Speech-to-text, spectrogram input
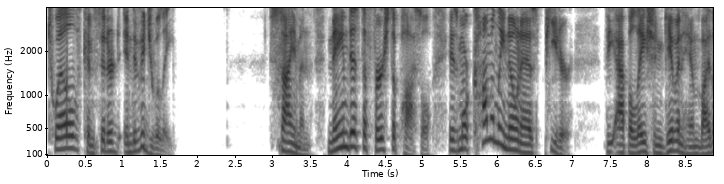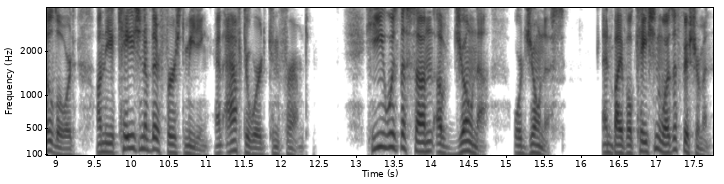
Twelve considered individually. Simon, named as the first apostle, is more commonly known as Peter, the appellation given him by the Lord on the occasion of their first meeting and afterward confirmed. He was the son of Jonah, or Jonas, and by vocation was a fisherman.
